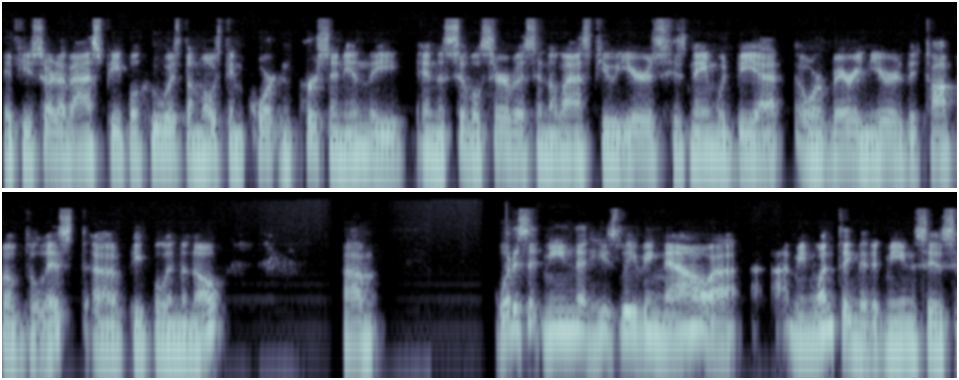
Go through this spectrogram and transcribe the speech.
if you sort of ask people who was the most important person in the in the civil service in the last few years, his name would be at or very near the top of the list of people in the know. Um, what does it mean that he's leaving now? Uh, I mean, one thing that it means is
